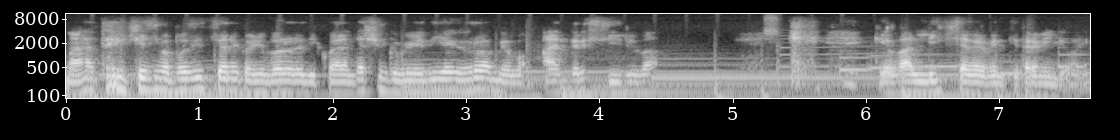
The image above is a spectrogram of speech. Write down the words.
ma alla tredicesima posizione con il valore di 45 milioni di euro abbiamo Andre Silva che va all'Ipsia per 23 milioni.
